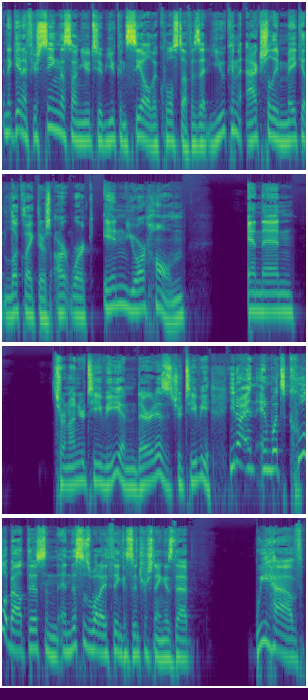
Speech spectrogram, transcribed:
and again, if you're seeing this on YouTube, you can see all the cool stuff. Is that you can actually make it look like there's artwork in your home, and then turn on your TV and there it is. It's your TV. You know, and, and what's cool about this, and, and this is what I think is interesting, is that we have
